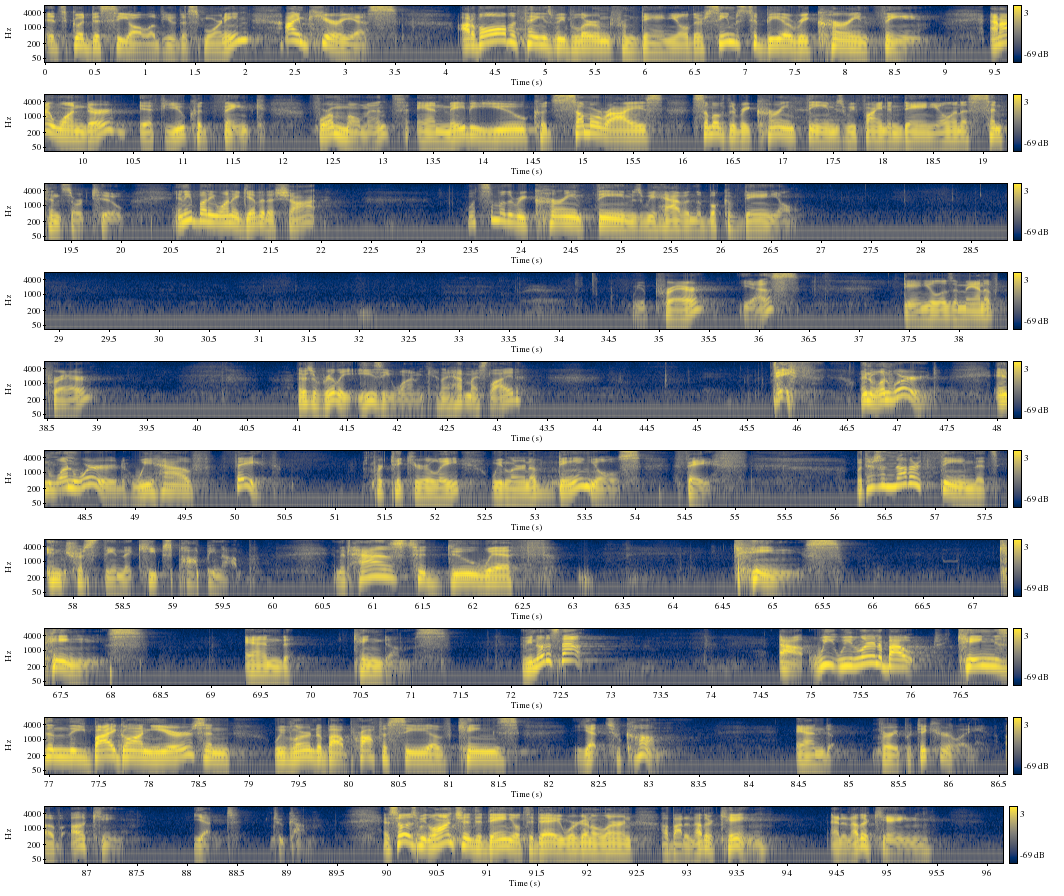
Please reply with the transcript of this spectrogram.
It's good to see all of you this morning. I'm curious. Out of all the things we've learned from Daniel, there seems to be a recurring theme. And I wonder if you could think for a moment and maybe you could summarize some of the recurring themes we find in Daniel in a sentence or two. Anybody want to give it a shot? What's some of the recurring themes we have in the book of Daniel? We have prayer, yes. Daniel is a man of prayer. There's a really easy one. Can I have my slide? Faith, in one word. In one word, we have faith. Particularly, we learn of Daniel's faith. But there's another theme that's interesting that keeps popping up, and it has to do with kings. Kings and kingdoms. Have you noticed that? Uh, we, we learn about kings in the bygone years, and we've learned about prophecy of kings yet to come, and very particularly of a king yet to come. And so, as we launch into Daniel today, we're going to learn about another king and another king,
